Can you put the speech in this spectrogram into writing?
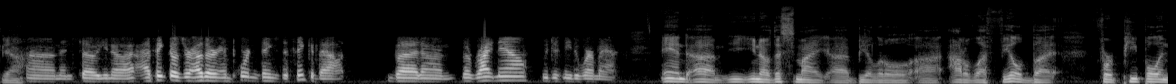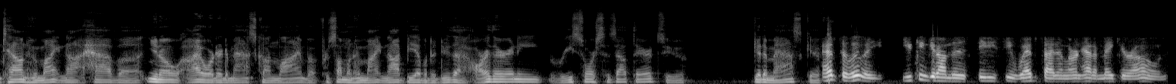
yeah. Um, and so, you know, I I think those are other important things to think about. But um, but right now, we just need to wear masks. And um, you, you know, this might uh, be a little uh, out of left field, but for people in town who might not have a, you know, I ordered a mask online, but for someone who might not be able to do that, are there any resources out there to get a mask? If Absolutely. You can get on the CDC website and learn how to make your own.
